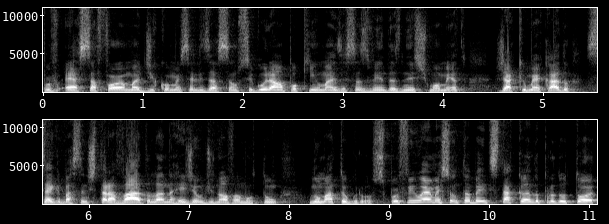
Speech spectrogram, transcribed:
por essa forma de comercialização, segurar um pouquinho mais essas vendas neste momento, já que o mercado segue bastante travado lá na região de Nova Mutum, no Mato Grosso. Por fim, o Emerson também destacando o produtor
